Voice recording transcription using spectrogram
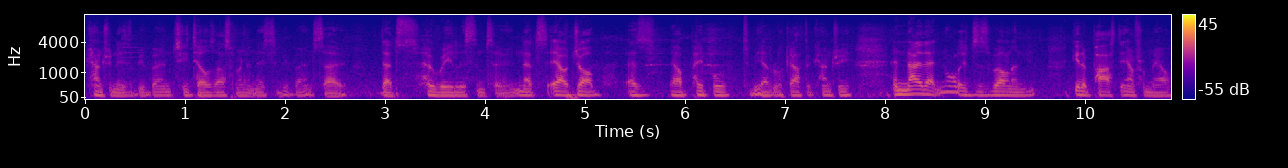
country needs to be burned. She tells us when it needs to be burned. So that's who we listen to. And that's our job as our people to be able to look after the country and know that knowledge as well and get it passed down from our,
